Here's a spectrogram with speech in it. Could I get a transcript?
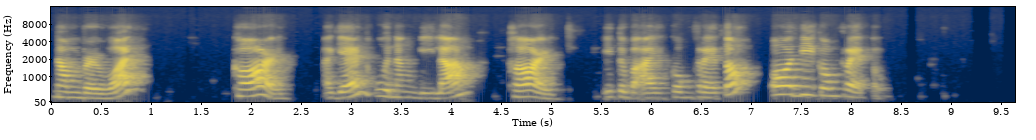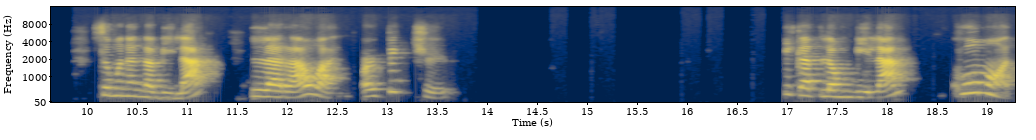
Number one, card. Again, unang bilang, card. Ito ba ay konkreto o di konkreto? Sumunod na bilang, larawan or picture. Ikatlong bilang, kumot.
